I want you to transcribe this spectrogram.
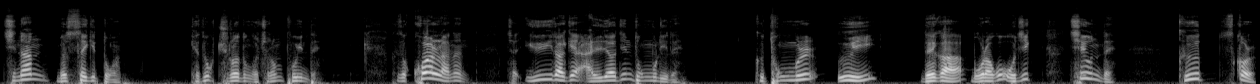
지난 몇 세기 동안 계속 줄어든 것처럼 보인대. 그래서 코알라는 자, 유일하게 알려진 동물이래. 그 동물의 뇌가 뭐라고 오직 채운대. 그 스컬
